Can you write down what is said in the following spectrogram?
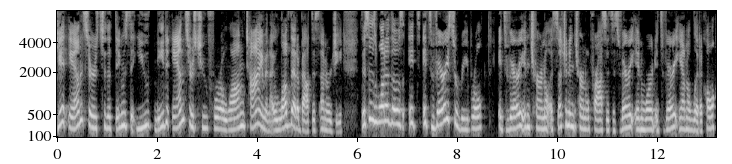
get answers to the things that you've needed answers to for a long time. And i love that about this energy. This is one of those it's it's very cerebral. It's very internal. It's such an internal process. It's very inward. It's very analytical.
